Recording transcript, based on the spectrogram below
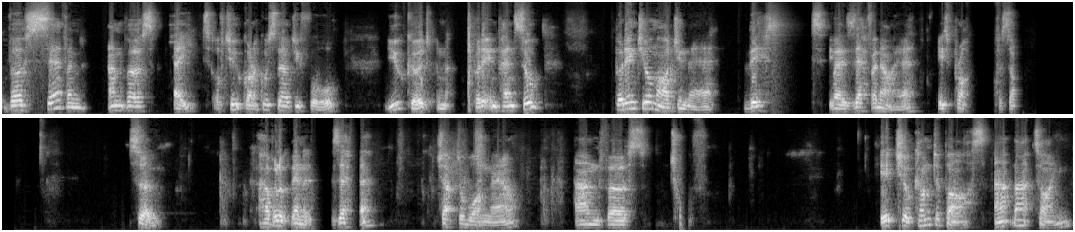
verse 7 and verse 8 of 2 Chronicles 34, you could, put it in pencil, put into your margin there, this is where Zephaniah is prophesying. So, have a look then at Zephaniah chapter 1 now and verse 12. It shall come to pass at that time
